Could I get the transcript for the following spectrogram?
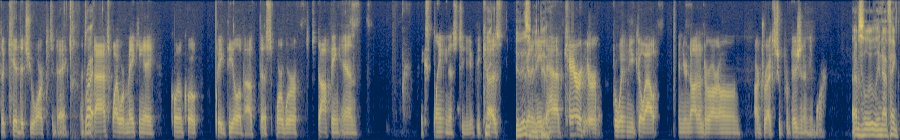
the kid that you are today. And so right. that's why we're making a quote unquote big deal about this, or we're stopping and explaining this to you because it is going to need to have character for when you go out and you're not under our own our direct supervision anymore. Absolutely, and I think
